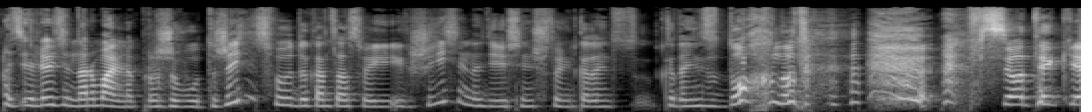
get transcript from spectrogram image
эти люди нормально проживут жизнь свою до конца своей их жизни, надеюсь, они что никогда не, когда не сдохнут все-таки.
